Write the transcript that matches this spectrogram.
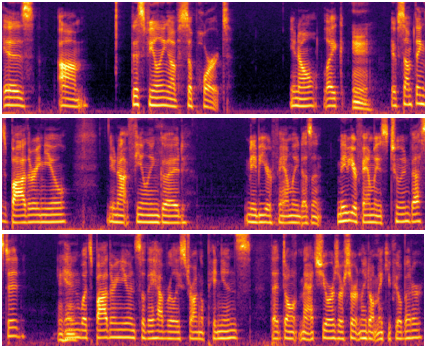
is um, this feeling of support. You know, like if something's bothering you, you're not feeling good. Maybe your family doesn't. Maybe your family is too invested in what's bothering you, and so they have really strong opinions that don't match yours, or certainly don't make you feel better.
